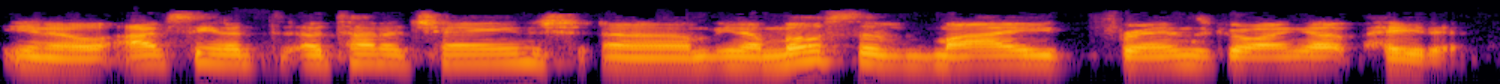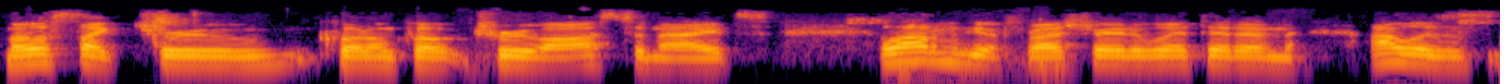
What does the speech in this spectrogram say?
you know, I've seen a, a ton of change. Um, you know, most of my friends growing up hate it. Most like true, quote unquote, true Austinites. A lot of them get frustrated with it. And I was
